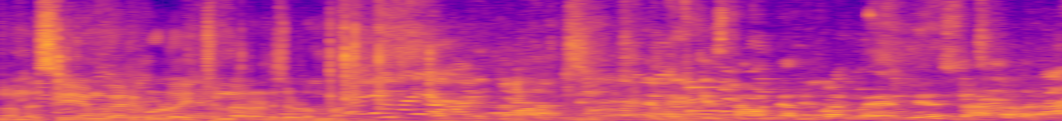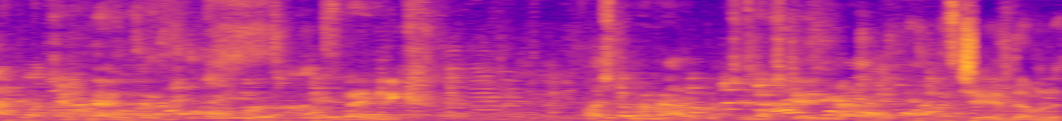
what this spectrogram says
నన్ను సీఎం గారు కూడా ఇచ్చున్నారంట చూడమ్మా. ఇస్తామంటే అందుబాటులో లేదు సార్. ఫస్ట్లోనే ఆడికి వచ్చిన స్టేజ్ కాదు చేద్దాంలే.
